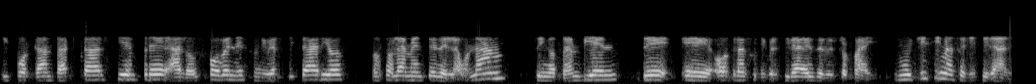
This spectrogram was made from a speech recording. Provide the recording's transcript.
y por contactar siempre a los jóvenes universitarios, no solamente de la UNAM, sino también de eh, otras universidades de nuestro país. Muchísimas felicidades.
